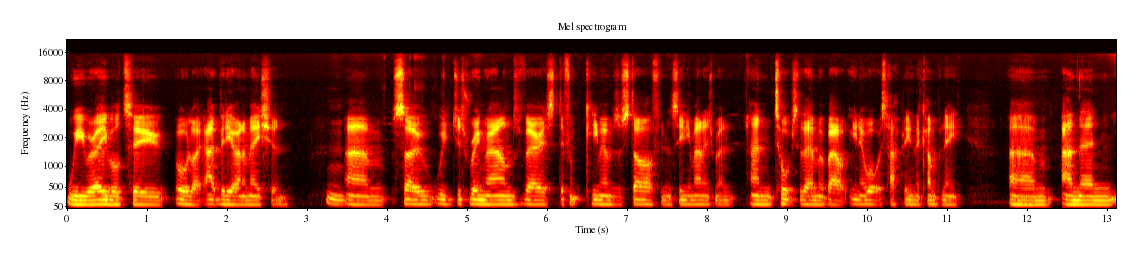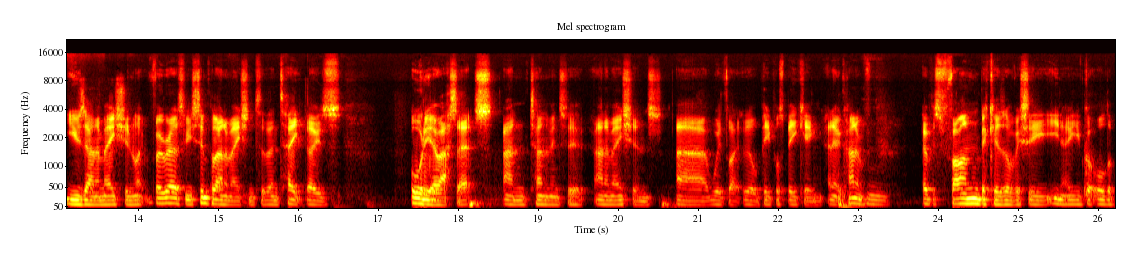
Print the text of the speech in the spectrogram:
we were able to or like at video animation. Mm. Um, so we just ring around various different key members of staff in the senior management and talk to them about you know what was happening in the company um, and then use animation, like very relatively simple animation, to then take those audio assets and turn them into animations uh, with like little people speaking. And it kind of mm. it was fun because obviously you know you've got all the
